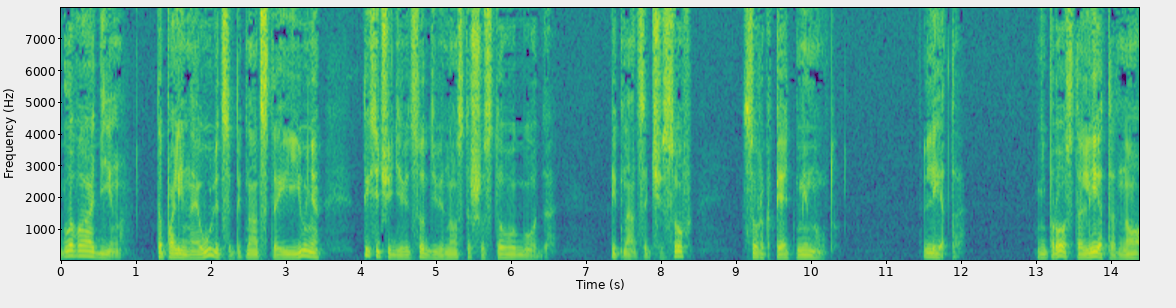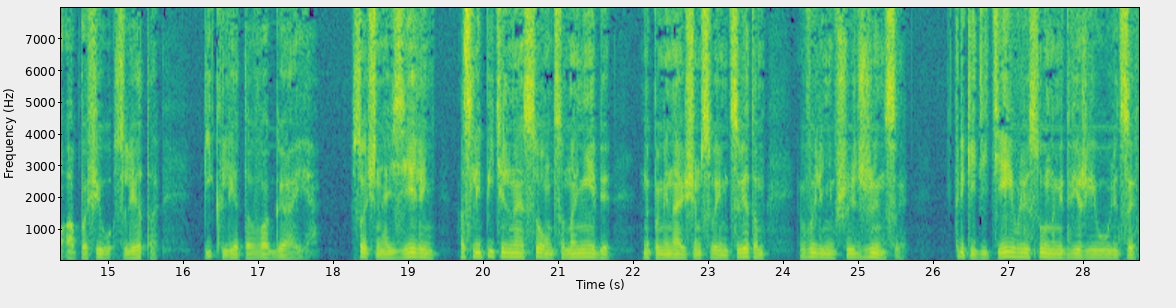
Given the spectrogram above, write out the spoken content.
Глава 1. Тополиная улица, 15 июня 1996 года. 15 часов 45 минут. Лето. Не просто лето, но апофеоз лета, пик лета в Агае. Сочная зелень, ослепительное солнце на небе, напоминающем своим цветом выленившие джинсы, крики детей в лесу на Медвежьей улице,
